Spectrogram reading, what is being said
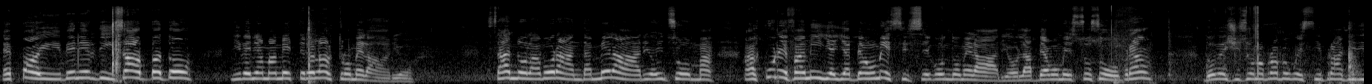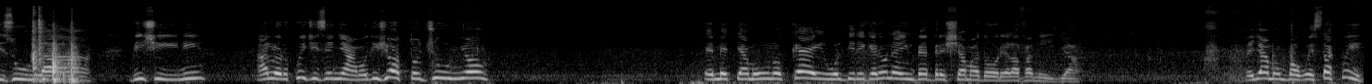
e poi venerdì, sabato gli veniamo a mettere l'altro melario stanno lavorando a melario insomma alcune famiglie gli abbiamo messo il secondo melario l'abbiamo messo sopra dove ci sono proprio questi prati di sulla vicini. Allora qui ci segniamo 18 giugno. E mettiamo un ok vuol dire che non è in febbre sciamatoria la famiglia. Vediamo un po' questa qui.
